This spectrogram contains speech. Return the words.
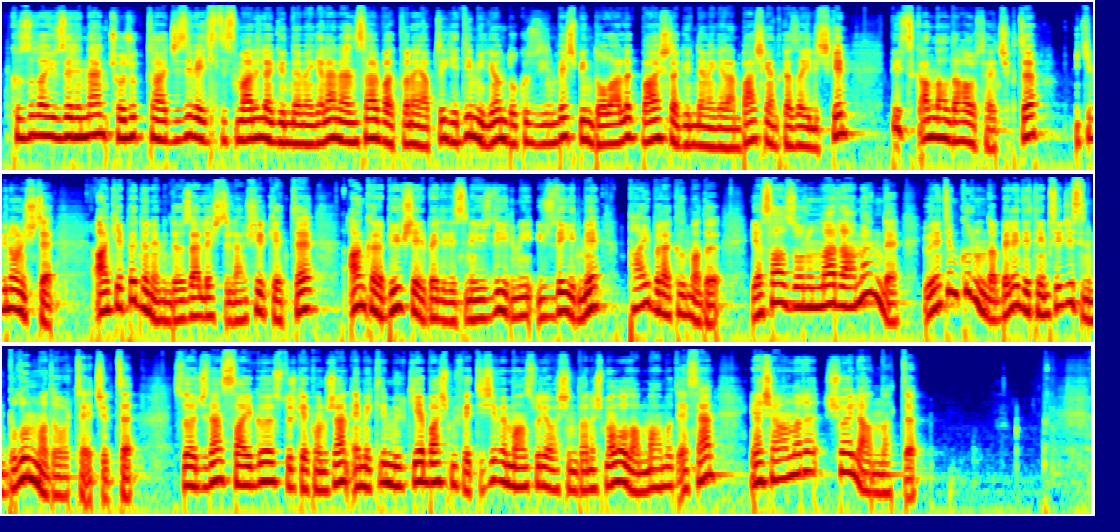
Kızılay üzerinden çocuk tacizi ve istismarıyla gündeme gelen Ensar Vakfı'na yaptığı 7 milyon 925 bin dolarlık bağışla gündeme gelen başkent gaza ilişkin bir skandal daha ortaya çıktı. 2013'te AKP döneminde özelleştirilen şirkette Ankara Büyükşehir Belediyesi'ne %20, %20 pay bırakılmadığı, yasal zorunluğa rağmen de yönetim kurulunda belediye temsilcisinin bulunmadığı ortaya çıktı. Sözcüden Saygı Öztürk'e konuşan emekli mülkiye baş müfettişi ve Mansur Yavaş'ın danışmalı olan Mahmut Esen yaşananları şöyle anlattı.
